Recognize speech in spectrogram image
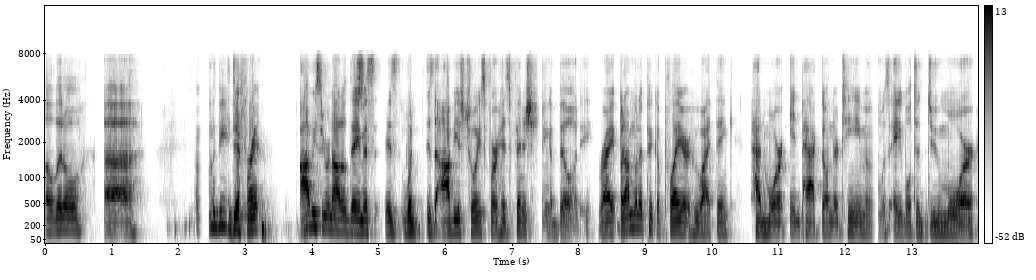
a little. Uh, I'm going to be different. Obviously, Ronaldo Damus is what is the obvious choice for his finishing ability, right? But I'm going to pick a player who I think had more impact on their team and was able to do more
